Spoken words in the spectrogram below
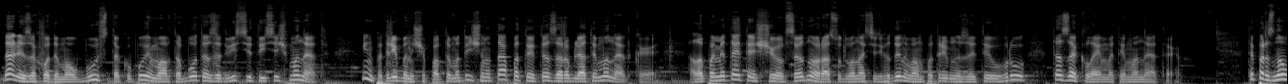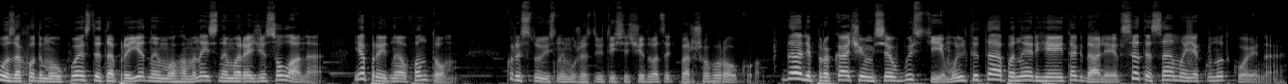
Далі заходимо в буст та купуємо автобота за 200 тисяч монет. Він потрібен, щоб автоматично тапати та заробляти монетки. Але пам'ятайте, що все одно раз у 12 годин вам потрібно зайти у гру та заклеймити монети. Тепер знову заходимо у квести та приєднуємо гаманець на мережі Solana. Я приєднав Фантом. Користуюсь ним уже з 2021 року. Далі прокачуємося в бусті, мультитап, енергія і так далі. Все те саме, як у ноткоїна.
